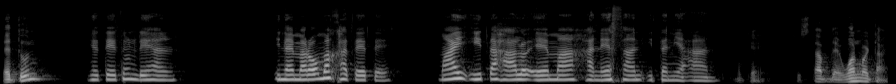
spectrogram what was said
Etun? Ya tetun dehan inay maroma hatete, mai ita halo ema hanesan itaniaan. Okay, just stop there. One more time.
